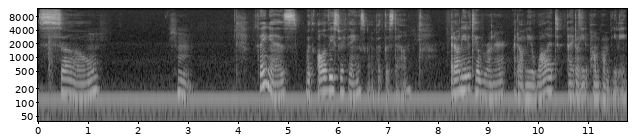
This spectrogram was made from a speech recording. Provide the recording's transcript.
So, hmm. Thing is, with all of these three things, I'm gonna put this down. I don't need a table runner, I don't need a wallet, and I don't need a pom pom beanie.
